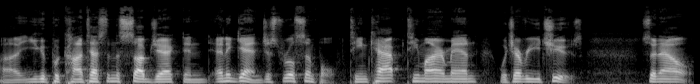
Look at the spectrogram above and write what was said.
Uh, you could put contest in the subject, and and again, just real simple: Team Cap, Team Iron Man, whichever you choose. So now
